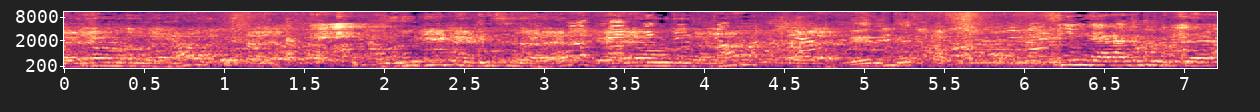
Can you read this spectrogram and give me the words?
ಎಳೆ ಹುಡುಗನ ತಲೆ ಹೇಳಿ ಹುಡುಗಿ ಕಳಿಸಿದರೆ ಎಳೆ ಹುಡುಗನ ತಲೆ ಬೇರಿಗೆ ನಿಮ್ಗೆ ಯಾರಾದ್ರೂ ಹುಡುಗಿದಾರಾ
